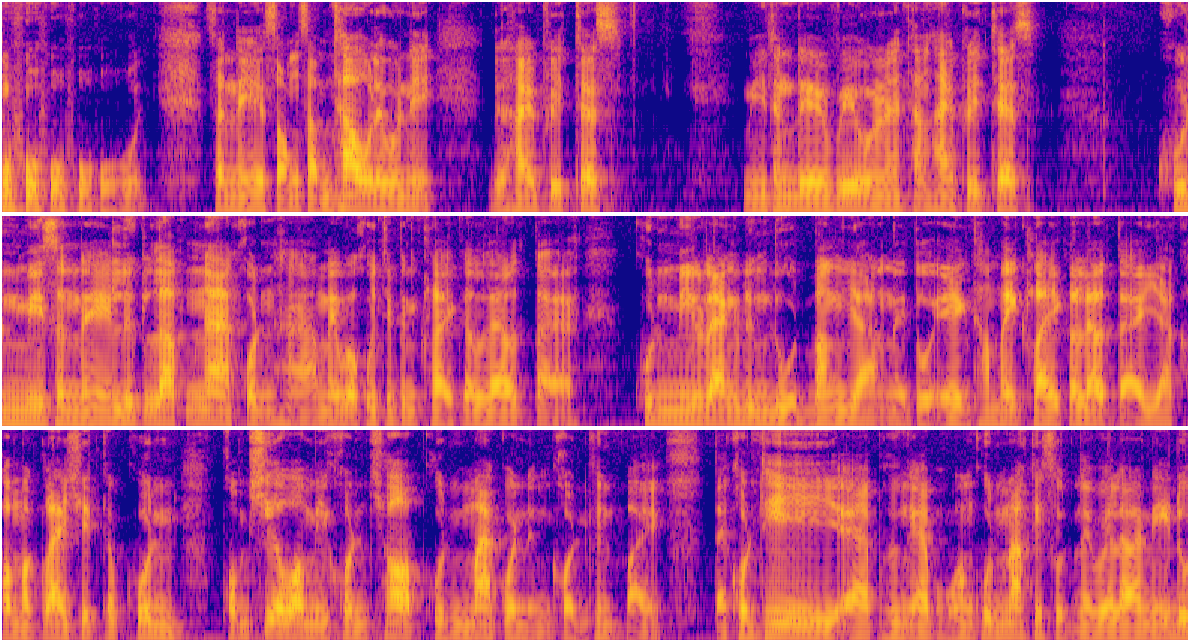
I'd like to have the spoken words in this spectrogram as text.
โอ้โหเสน่ห์สองสามเท่าเลยวันนี้ The High Priestess มีทั้ง Devil นะ ทั้ง High Priestess คุณมีเสน่ห์ลึกลับน่าค้นหาไม่ว่าคุณจะเป็นใครก็แล้วแต่ คุณมีแรงดึงดูดบางอย่างในตัวเองทำให้ใครก็แล้วแต่อยากเข้ามาใกล้ชิดกับคุณ ผมเชื่อว่ามีคนชอบคุณมากกว่าหนึ่งคนขึ้นไป แต่คนที่แอบหึงแอบหวงคุณมากที่สุดในเวลานี้ดู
